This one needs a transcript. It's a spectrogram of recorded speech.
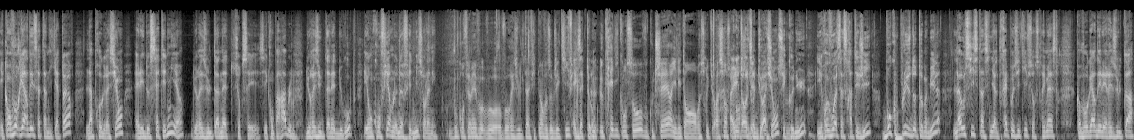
Et quand vous regardez cet indicateur, la progression, elle est de 7,5 hein, du résultat net sur ces, ces comparables, du résultat net du groupe, et on confirme le 9,5 sur l'année. Vous confirmez vos, vos- vos résultats, effectivement, vos objectifs. Exactement. Le, le crédit conso vous coûte cher, il est en restructuration. Ah, il est en restructuration, c'est connu. Il revoit sa stratégie, beaucoup plus d'automobiles. Là aussi, c'est un signal très positif sur ce trimestre. Quand vous regardez les résultats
